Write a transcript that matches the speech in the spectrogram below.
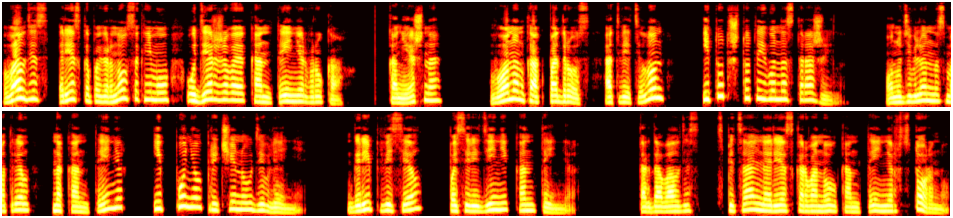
Валдис резко повернулся к нему, удерживая контейнер в руках. «Конечно. Вон он как подрос», — ответил он, и тут что-то его насторожило. Он удивленно смотрел на контейнер и понял причину удивления. Гриб висел посередине контейнера. Тогда Валдис специально резко рванул контейнер в сторону.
